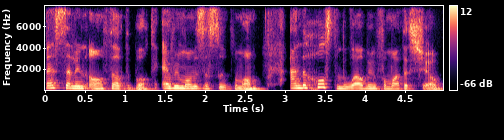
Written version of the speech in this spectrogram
best selling author of the book, Every Mom is a Super Mom, and the host on the Wellbeing for Mothers show.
